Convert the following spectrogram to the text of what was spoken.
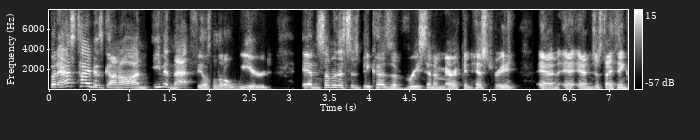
But as time has gone on, even that feels a little weird. And some of this is because of recent American history and, and just, I think,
